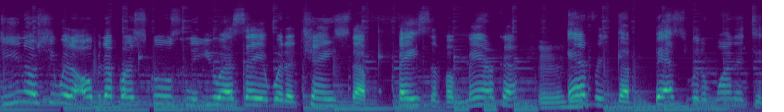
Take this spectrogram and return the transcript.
do you know she would have opened up her schools in the USA? It would have changed the face of America. Mhm. Every the best would have wanted to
